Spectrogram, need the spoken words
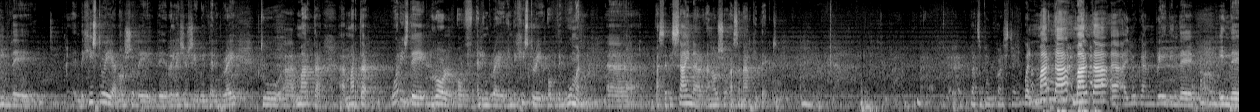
give the, the history and also the, the relationship with Ellen Gray to uh, Marta. Uh, Marta, what is the role of Ellen Gray in the history of the woman uh, as a designer and also as an architect? That's a big question. Well, Marta, Marta, uh, you can read in the in the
